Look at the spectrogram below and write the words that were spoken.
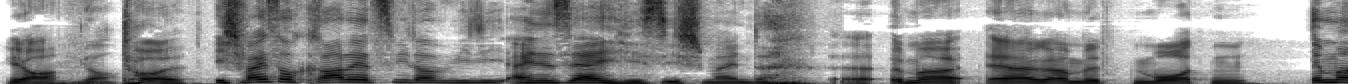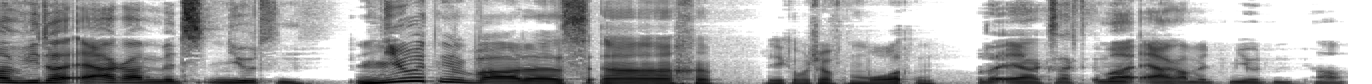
Ja, Ja. toll. Ich weiß auch gerade jetzt wieder, wie die eine Serie hieß, die ich meinte. Äh, immer Ärger mit Morten. Immer wieder Ärger mit Newton. Newton war das. Ah, hier komme ich auf Morten. Oder eher gesagt, immer Ärger mit Newton. Ja.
